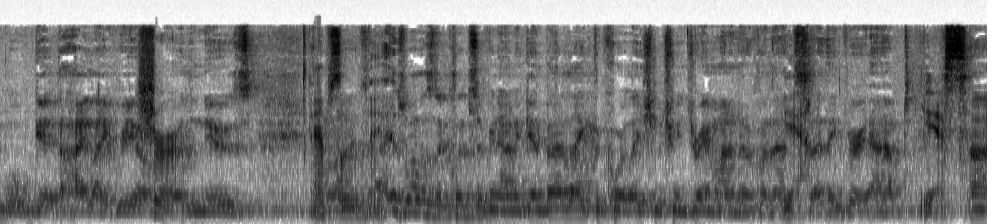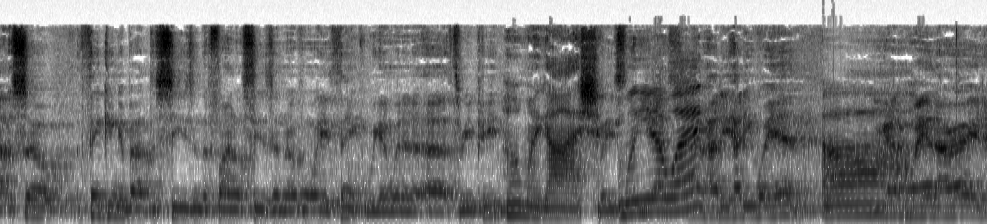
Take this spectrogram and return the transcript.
will get the highlight reel Sure. or the news. Absolutely. As well as the clips every now and again, but I like the correlation between Draymond and Oakland. That's, Yeah. I think, very apt. Yes. Uh, so, thinking about the season, the final season in Oakland, what do you think? Are we going to win a, a uh, three-peat? Oh my gosh. What do you Well, you know what? How do you, how do you weigh in? Uh, you got to weigh in. All right.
